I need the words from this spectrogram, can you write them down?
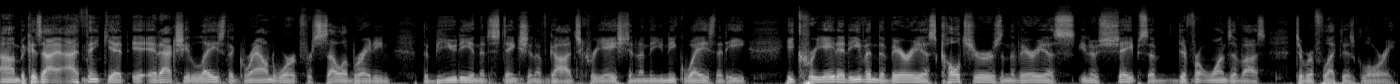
Um, because I, I think it, it actually lays the groundwork for celebrating the beauty and the distinction of God's creation and the unique ways that He He created even the various cultures and the various you know shapes of different ones of us to reflect His glory.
